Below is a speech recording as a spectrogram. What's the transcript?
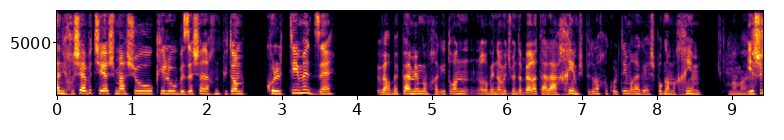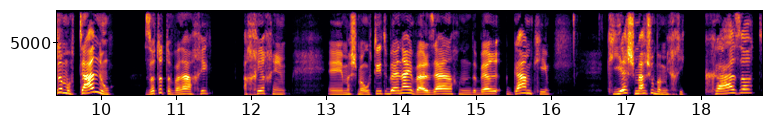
אני חושבת שיש משהו כאילו בזה שאנחנו פתאום קולטים את זה, והרבה פעמים גם חגית רון רבינוביץ' מדברת על האחים, שפתאום אנחנו קולטים, רגע, יש פה גם אחים. ממש. יש גם אותנו. זאת התובנה הכי, הכי הכי אה, משמעותית בעיניי, ועל זה אנחנו נדבר גם כי, כי יש משהו במחיקה הזאת,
